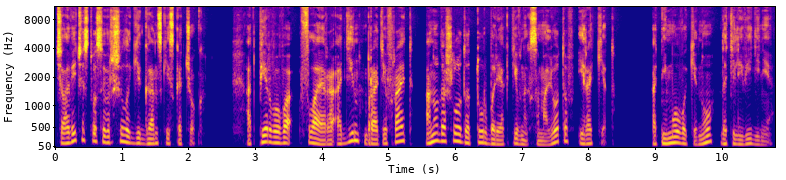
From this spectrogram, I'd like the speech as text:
человечество совершило гигантский скачок. От первого «Флайера-1» братьев Райт оно дошло до турбореактивных самолетов и ракет. От немого кино до телевидения,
